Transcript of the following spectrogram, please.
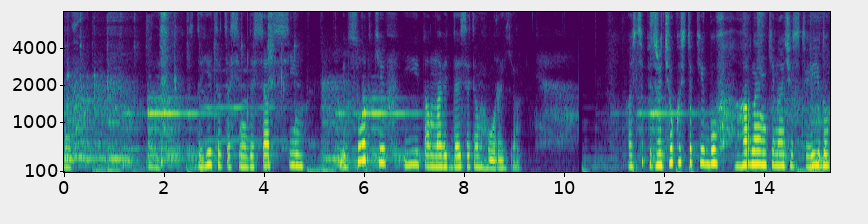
був. Здається, це 77% і там навіть 10 ангори є. Ось це піджачок ось такий був гарненький, наче з твіду.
